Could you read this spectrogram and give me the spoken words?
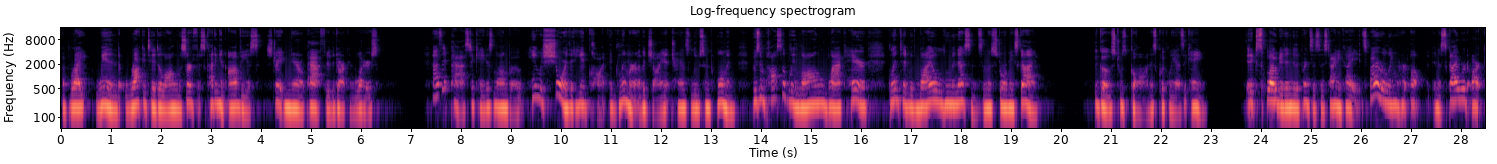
A bright wind rocketed along the surface, cutting an obvious, straight and narrow path through the darkened waters. As it passed Akeda's longboat, he was sure that he had caught a glimmer of a giant translucent woman whose impossibly long black hair glinted with bioluminescence in the stormy sky. The ghost was gone as quickly as it came. It exploded into the princess's tiny kite, spiraling her up in a skyward arc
